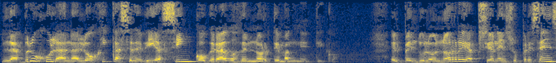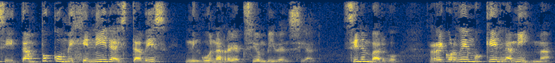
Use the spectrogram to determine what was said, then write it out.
la brújula analógica se desvía 5 grados del norte magnético. El péndulo no reacciona en su presencia y tampoco me genera esta vez ninguna reacción vivencial. Sin embargo, recordemos que es la misma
